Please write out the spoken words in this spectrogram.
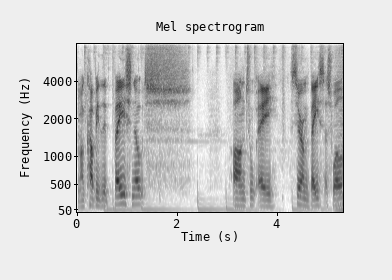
I'm gonna copy the bass notes onto a serum bass as well.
